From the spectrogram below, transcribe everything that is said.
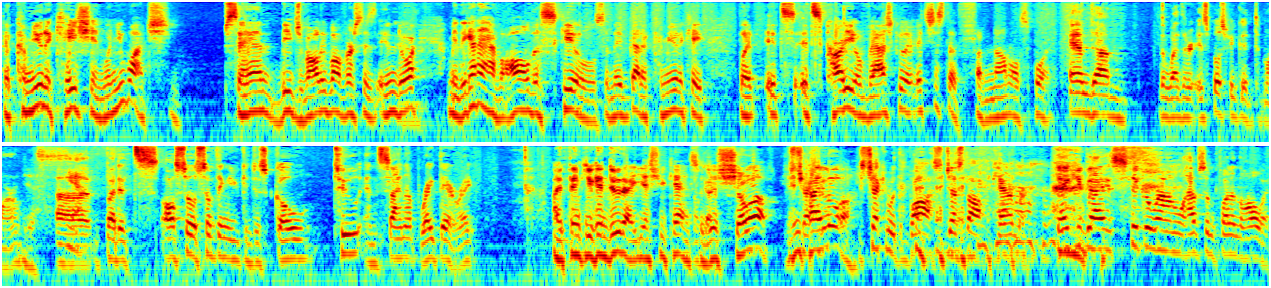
the communication, when you watch sand, beach volleyball versus indoor, I mean, they got to have all the skills and they've got to communicate. But it's, it's cardiovascular. It's just a phenomenal sport. And um, the weather is supposed to be good tomorrow. Yes. Uh, yes. But it's also something you can just go to and sign up right there, right? I think you can do that. Yes, you can. So okay. just show up he's in checking, Kailua. He's checking with the boss just off camera. Thank you, guys. Stick around. We'll have some fun in the hallway.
